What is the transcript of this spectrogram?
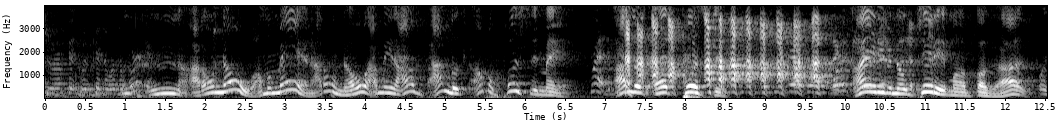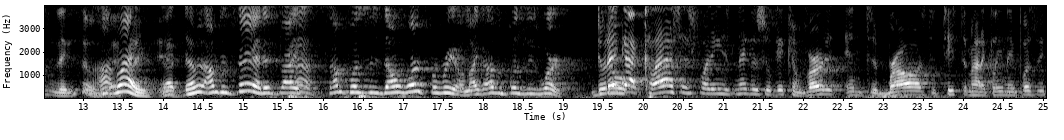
sure if it was because it wasn't working. No, I don't know. I'm a man. I don't know. I mean, I I look. I'm a pussy man. Right, I look at pussy. you said it wasn't working. I ain't even no titty motherfucker. I, What's the nigga too? I man? right. That- damn it, I'm just saying. It's like some pussies don't work for real, like other pussies work. Do they got classes for these niggas who get converted into bras to teach them how to clean their pussy?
